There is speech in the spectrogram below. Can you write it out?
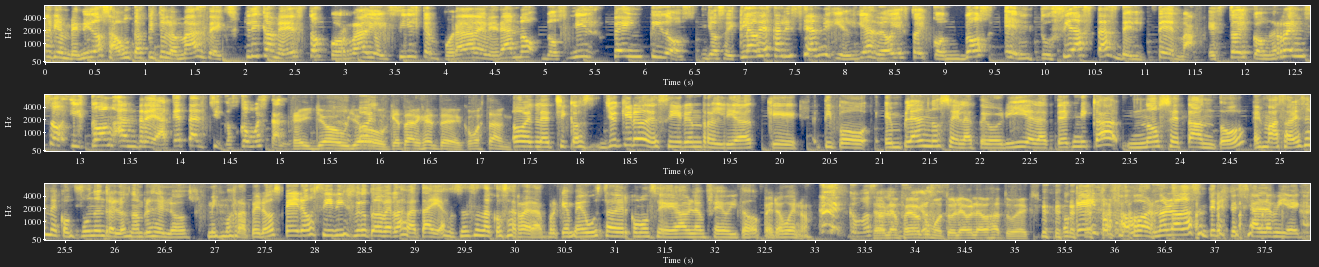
Tal? Bienvenidos a un capítulo más de Explícame esto por Radio Isil, temporada de verano 2022. Yo soy Claudia Caliciani y el día de hoy estoy con dos entusiastas del tema. Estoy con Renzo y con Andrea. ¿Qué tal, chicos? ¿Cómo están? Hey, yo, yo, ¿qué tal, gente? ¿Cómo están? Hola, chicos. Yo quiero decir en realidad que, tipo, en plan, no sé, la teoría, la técnica, no sé tanto. Es más, a veces me confundo entre los nombres de los mismos raperos, pero sí disfruto de ver las batallas. O sea, es una cosa rara, porque me gusta ver cómo se hablan feo y todo, pero bueno. ¿Cómo se hablan feo como tú le hablabas a tu ex. Ok, por favor, no lo hagas sentir especial a mi ex.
